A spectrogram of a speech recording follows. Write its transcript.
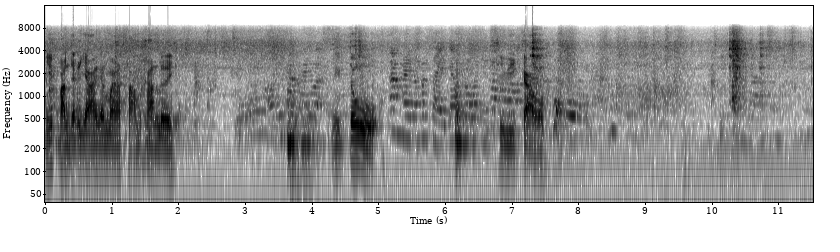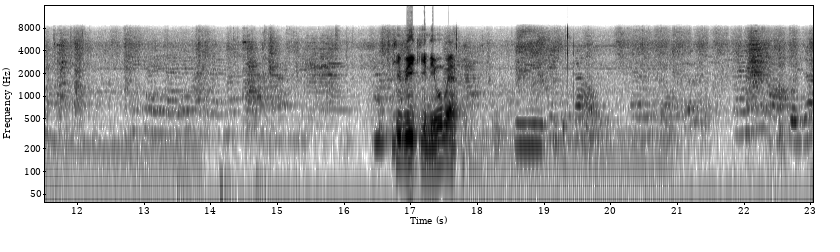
นี่ปั่นจักรยานกันมาสามคันเลย นี่ตู้ ทีวีเก่า ทีวีกี่นิ้วแม่ ทีที่สิบเก้าตัวนี้นะ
